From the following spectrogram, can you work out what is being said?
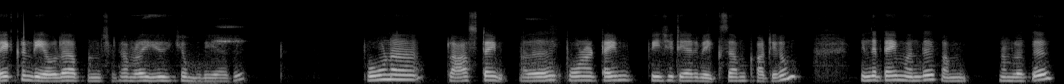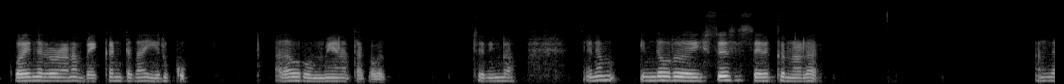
வேக்கண்ட் எவ்வளோ அப்படின்னு சொல்லி நம்மளால் யூகிக்க முடியாது. போன லாஸ்ட் டைம் அதாவது போன டைம் பிஜிடிஆர்பி எக்ஸாம் காட்டிலும் இந்த டைம் வந்து கம் நம்மளுக்கு குறைந்த அளவிலான வேக்கண்ட்டு தான் இருக்கும். அதான் ஒரு உண்மையான தகவல். சரிங்களா? ஏன்னா இந்த ஒரு இஷ்யூஸ் இருக்கிறனால அந்த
